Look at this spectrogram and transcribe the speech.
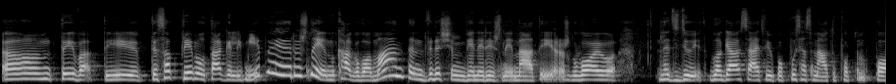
Um, tai va, tai tiesiog priemiau tą galimybę ir, žinai, nu ką galvoju, man ten 21 žinai, metai ir aš galvoju, let's do it. Blogiausiu atveju po pusės metų, po, po,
